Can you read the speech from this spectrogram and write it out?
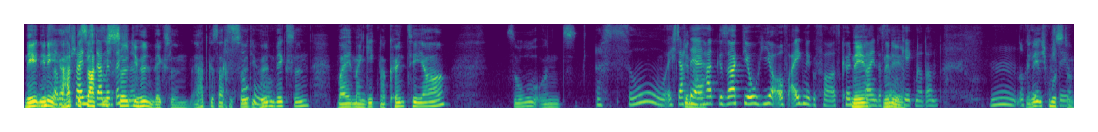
Nee, nee, nee, er hat gesagt, ich soll die rechnen. Hüllen wechseln. Er hat gesagt, Ach ich soll die so. Hüllen wechseln, weil mein Gegner könnte ja so und Ach so, ich dachte, Genau. er hat gesagt, jo, hier auf eigene Gefahr. Es könnte Nee, sein, dass nee, dein nee. Gegner dann. Hm, okay, nee, nee, ich verstehe. musste.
